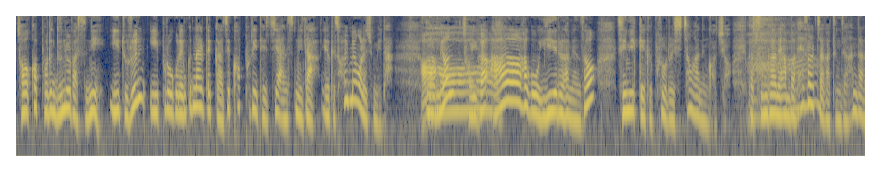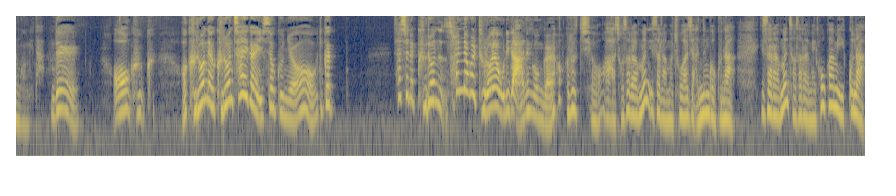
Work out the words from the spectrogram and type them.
저 커플은 눈을 봤으니 이 둘은 이 프로그램 끝날 때까지 커플이 되지 않습니다. 이렇게 설명을 해줍니다. 그러면 아. 저희가 아 하고 이해를 하면서 재미있게 그 프로를 시청하는 거죠. 그러니까 중간에 한번 아. 해설자가 등장한다는 겁니다. 네. 어, 그, 그, 아, 그러네요. 그런 차이가 있었군요. 그러니까 사실은 그런 설명을 들어야 우리가 아는 건가요? 그렇죠. 아, 저 사람은 이 사람을 좋아하지 않는 거구나. 이 사람은 저 사람의 호감이 있구나.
